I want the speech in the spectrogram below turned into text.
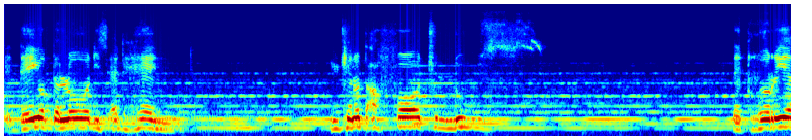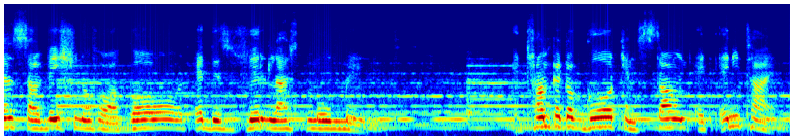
The day of the Lord is at hand. You cannot afford to lose the glorious salvation of our God at this very last moment. The trumpet of God can sound at any time.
